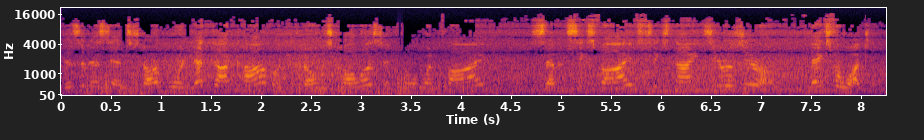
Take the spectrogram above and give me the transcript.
visit us at starboardnet.com or you can always call us at 415 765 6900. Thanks for watching.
